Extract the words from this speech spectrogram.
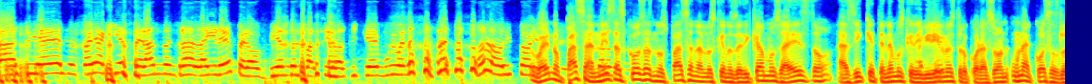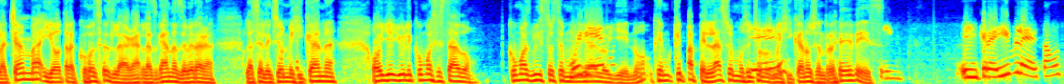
Así es, estoy aquí esperando entrar al aire, pero viendo el partido, así que muy buenas tardes a toda la auditorio. Bueno, pasan, esas cosas nos pasan a los que nos dedicamos a esto, así que tenemos que dividir nuestro corazón. Una cosa es la chamba y otra cosa es la- las ganas de ver a la selección mexicana. Oye, Yuli, ¿cómo has estado? ¿Cómo has visto este mundial, oye, no? ¿Qué, qué papelazo hemos hecho los mexicanos en redes? Increíble, estamos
